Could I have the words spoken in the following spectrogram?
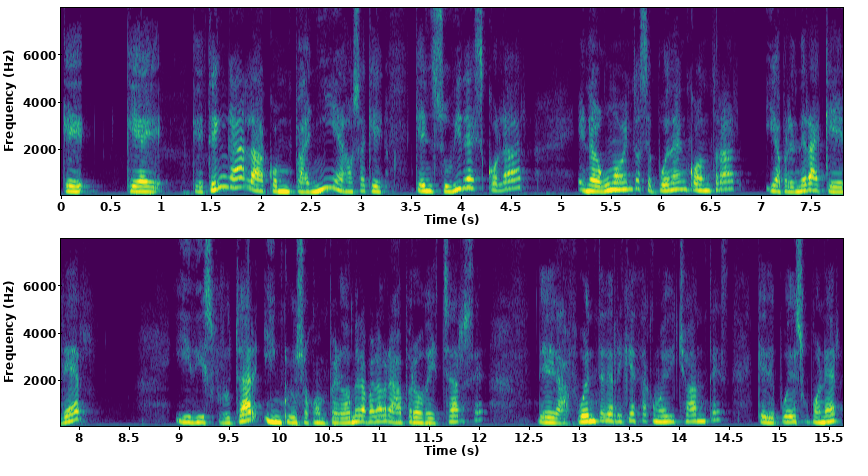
Que, que, que tenga la compañía, o sea, que, que en su vida escolar en algún momento se pueda encontrar y aprender a querer y disfrutar, incluso con perdón de la palabra, aprovecharse de la fuente de riqueza, como he dicho antes, que le puede suponer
